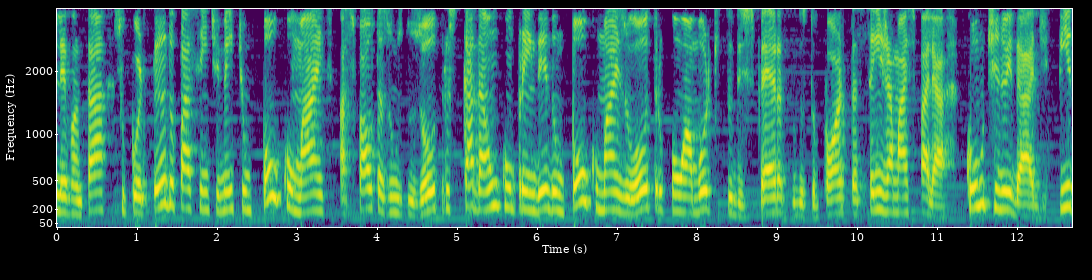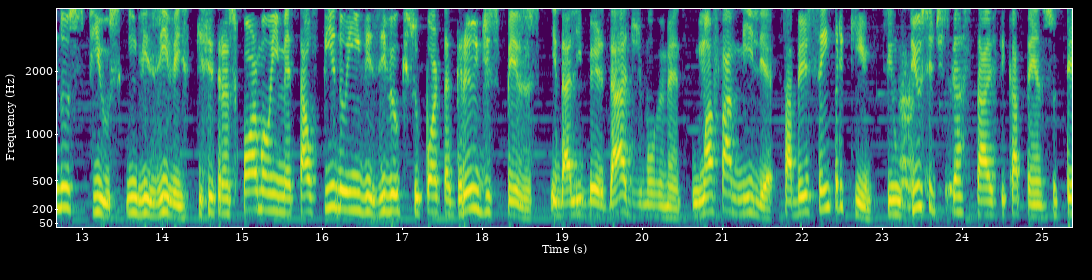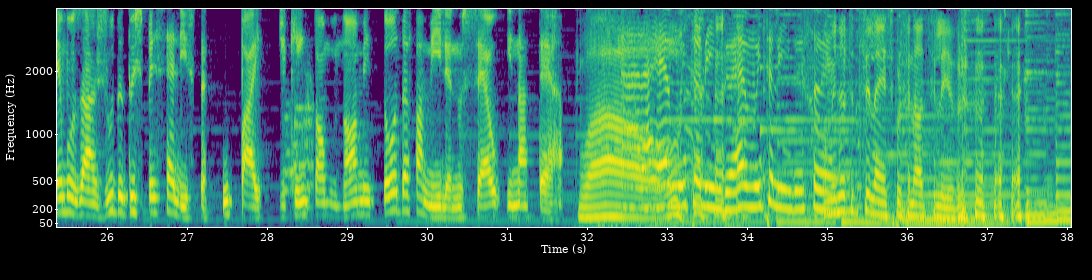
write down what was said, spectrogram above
levantar, suportando pacientemente um pouco mais as faltas uns dos outros, cada um compreendendo um pouco mais o outro com o amor que tudo espera, tudo suporta, sem jamais falhar. Continuidade, finos fios invisíveis que se transformam em metal fino e invisível que suporta grandes pesos e dá liberdade de movimento. Uma família, saber sempre que, se um fio se desgastar e ficar penso, temos a ajuda do especialista, o pai, de quem toma o nome toda a família no céu e na terra. Uau! Cara, é muito lindo, é muito lindo isso Um minuto de silêncio pro final desse livro.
